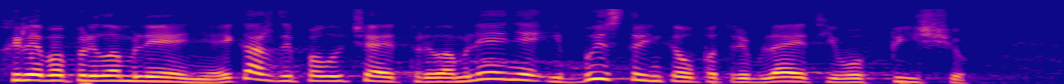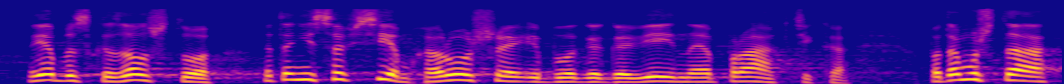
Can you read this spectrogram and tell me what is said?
хлебопреломление, и каждый получает преломление и быстренько употребляет его в пищу. Но я бы сказал, что это не совсем хорошая и благоговейная практика, Потому что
